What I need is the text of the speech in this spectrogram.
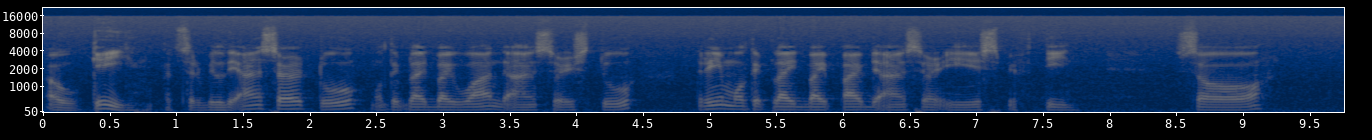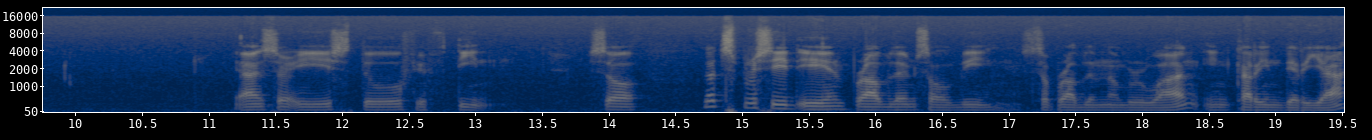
Okay, let's reveal the answer. 2 multiplied by 1, the answer is 2. 3 multiplied by 5, the answer is 15. So, the answer is 215. So, let's proceed in problem solving. So, problem number 1 in Carinderia.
